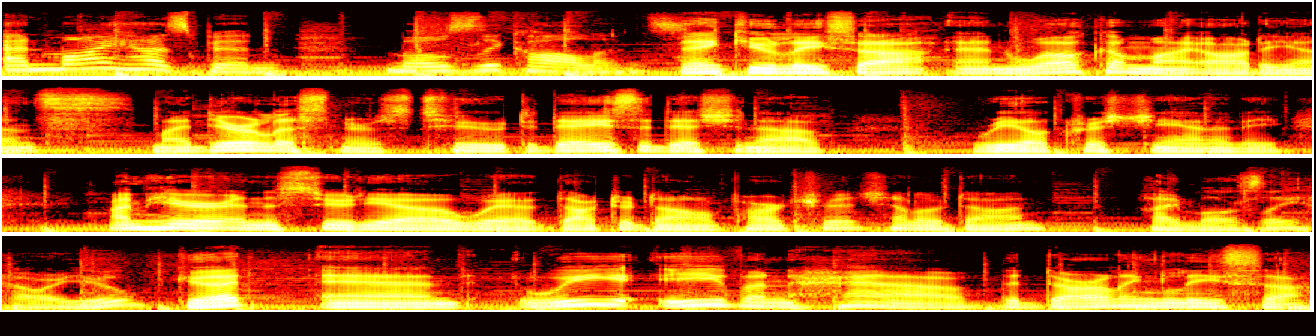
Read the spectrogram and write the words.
and my husband, Mosley Collins. Thank you, Lisa, and welcome, my audience, my dear listeners, to today's edition of Real Christianity. I'm here in the studio with Dr. Donald Partridge. Hello, Don. Hi, Mosley. How are you? Good. And we even have the darling Lisa.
